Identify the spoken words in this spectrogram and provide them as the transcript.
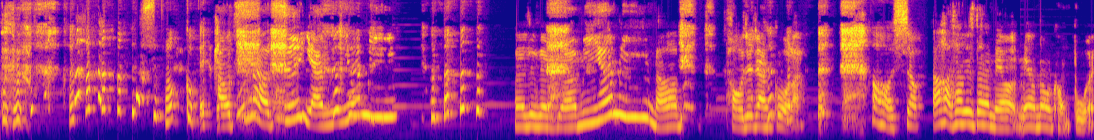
什么鬼？好吃好吃，yummy yummy。然后就在 yummy yummy，然后头就这样过来，好好笑。然后好像是真的没有没有那么恐怖哎。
